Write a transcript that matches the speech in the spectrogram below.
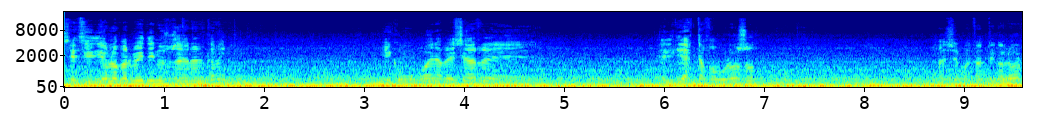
si así Dios lo permite y no sucede en el camino. Y como pueden apreciar, eh, el día está fabuloso, hace bastante calor,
